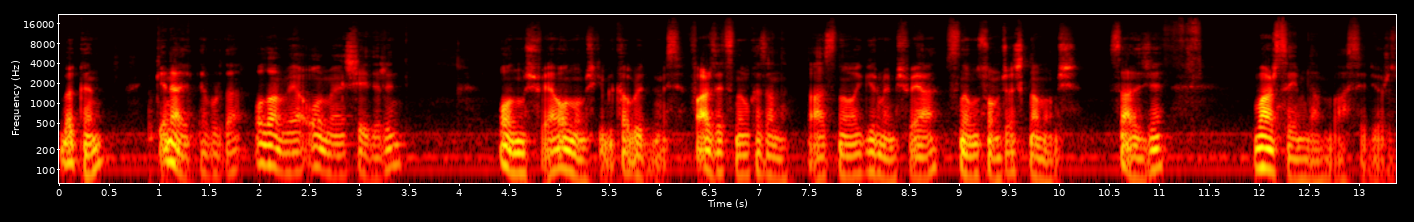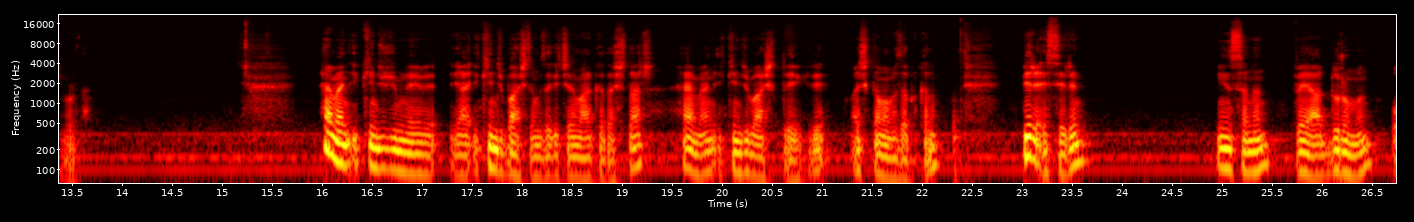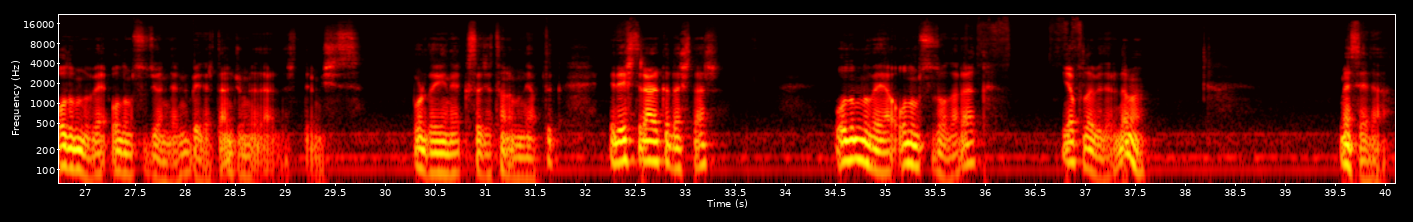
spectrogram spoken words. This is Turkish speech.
Bakın genellikle burada olan veya olmayan şeylerin olmuş veya olmamış gibi kabul edilmesi. Farz et sınavı kazandın. Daha sınava girmemiş veya sınavın sonucu açıklanmamış. Sadece varsayımdan bahsediyoruz burada. Hemen ikinci cümleye yani ikinci başlığımıza geçelim arkadaşlar. Hemen ikinci başlıkla ilgili açıklamamıza bakalım. Bir eserin insanın veya durumun olumlu ve olumsuz yönlerini belirten cümlelerdir demişiz. Burada yine kısaca tanımını yaptık. Eleştiri arkadaşlar olumlu veya olumsuz olarak yapılabilir değil mi? Mesela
